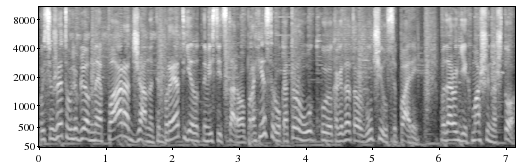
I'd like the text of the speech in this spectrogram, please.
По сюжету влюбленная пара Джанет и Брэд едут навестить старого профессора, у которого у- когда-то учился парень. По дороге их машина что?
